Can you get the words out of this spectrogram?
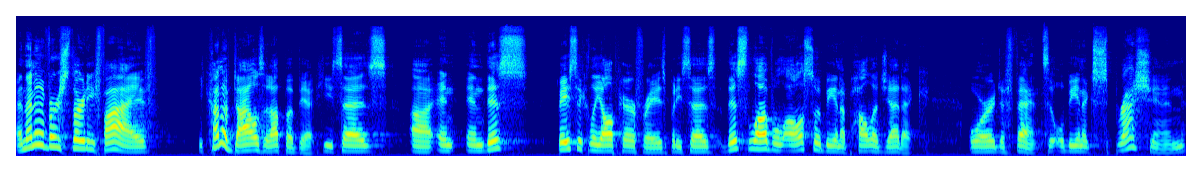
And then in verse 35, he kind of dials it up a bit. He says, uh, and, and this, basically, I'll paraphrase, but he says, this love will also be an apologetic or a defense. It will be an expression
